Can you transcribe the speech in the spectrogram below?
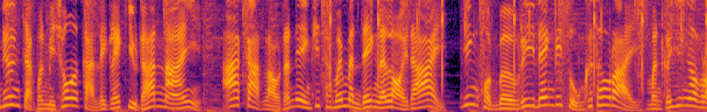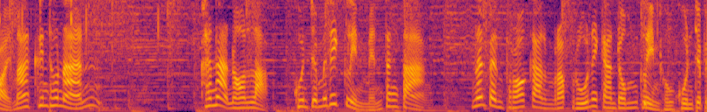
เนื่องจากมันมีช่องอากาศเล็กๆ อยู่ด้านใน อากาศเหล่านั้นเองที่ทำให้มันเด้งและลอยได้ ยิ่งผลเบอร์รี่เด้งได้สูงขึ้นเท่าไหร่ มันก็ยิ่งอร่อยมากขึ้นเท่านั้น ขณะนอนหลับคุณจะไม่ได้กลิ่นเหม็นต่างๆ นั่นเป็นเพราะการรับรู้ในการดมกลิ่นของคุณจะไป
